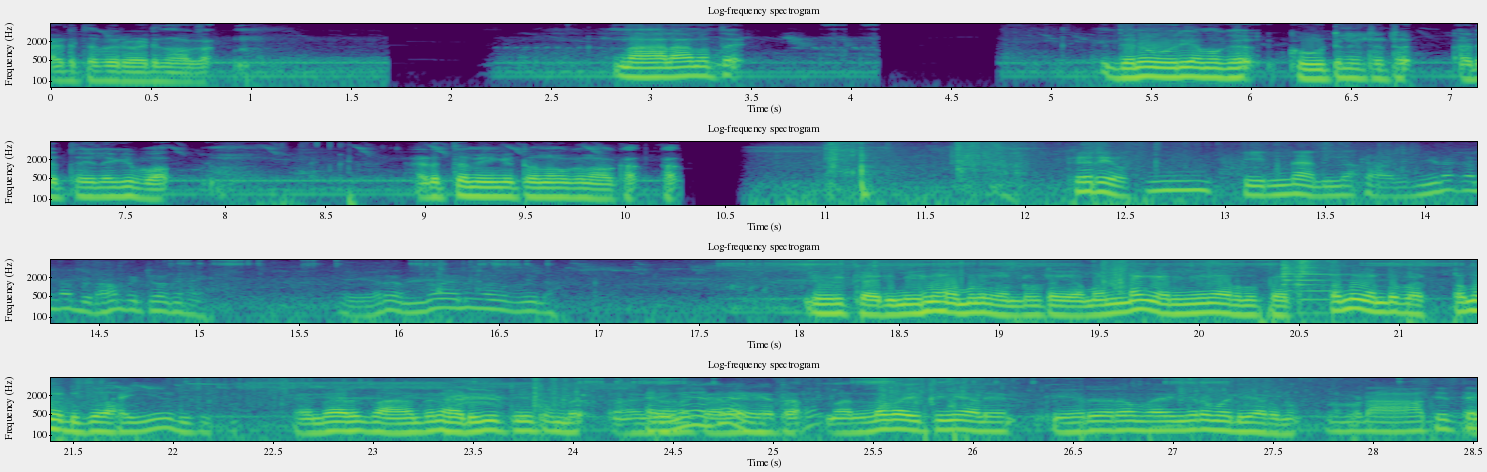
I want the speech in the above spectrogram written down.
അടുത്ത പരിപാടി നോക്കാം. നാലാമത്തെ. ഇതിനെ ഊരി നമുക്ക് കൂട്ടിലിട്ടിട്ട് അടുത്തതിലേക്ക് പോവാം. അടുത്ത മീൻ കിട്ടുമോ നമുക്ക് നോക്കാം. കയറിയോ പിന്നല്ല. കരിമീനെ കണ്ടാൽ വിടാൻ പറ്റുമോ അങ്ങനെ വേറെ എന്തായാലും കുഴപ്പമില്ല. ഈ ഒരു കരിമീനെ നമ്മൾ കണ്ടു കേട്ടോ യമണ്ടൻ കരിമീനായിരുന്നു. പെട്ടെന്ന് കണ്ട് പെട്ടെന്ന് അടിച്ചതാ. എന്തായാലും സാധനത്തിന് അടി കിട്ടിയിട്ടുണ്ട്. നല്ല വൈറ്റിങ് കളിയാൻ കയറി വരാൻ ഭയങ്കര മടിയായിരുന്നു. നമ്മുടെ ആദ്യത്തെ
